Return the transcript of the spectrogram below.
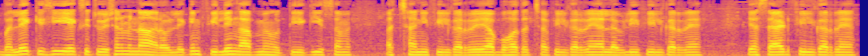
भले किसी एक सिचुएशन में ना आ रहा हो लेकिन फीलिंग आप में होती है कि इस समय अच्छा नहीं फील कर रहे हैं या बहुत अच्छा फील कर रहे हैं या लवली फील कर रहे हैं या सैड फील कर रहे हैं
